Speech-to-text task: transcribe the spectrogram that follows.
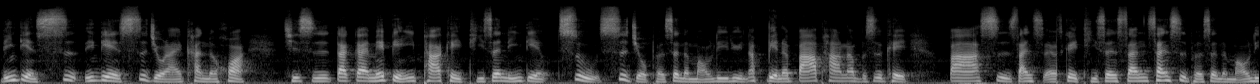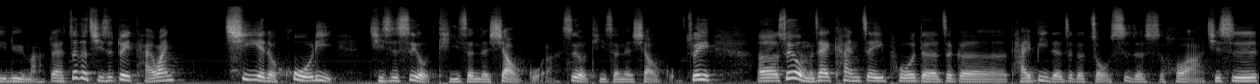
零点四零点四九来看的话，其实大概每贬一趴可以提升零点四五四九 percent 的毛利率。那贬了八趴，那不是可以？八四三十二可以提升三三四 percent 的毛利率嘛？对，这个其实对台湾企业的获利其实是有提升的效果啦，是有提升的效果。所以，呃，所以我们在看这一波的这个台币的这个走势的时候啊，其实，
